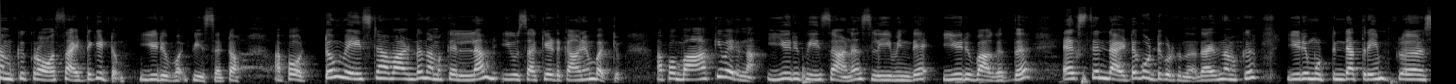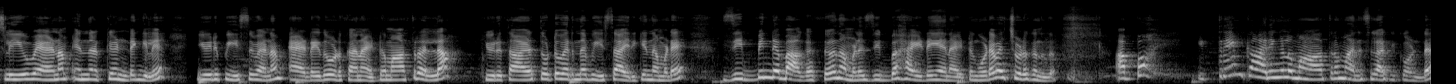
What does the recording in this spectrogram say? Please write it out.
നമുക്ക് ക്രോസ് ആയിട്ട് കിട്ടും ഈ ഒരു പീസ് കേട്ടോ അപ്പോൾ ഒട്ടും വേസ്റ്റ് ആവാണ്ട് നമുക്കെല്ലാം യൂസ് ആക്കി എടുക്കാനും പറ്റും. അപ്പോൾ ബാക്കി വരുന്ന ഈ ഒരു പീസാണ് സ്ലീവിന്റെ ഈ ഒരു ഭാഗത്ത് എക്സ്റ്റെൻഡ് ആയിട്ട് കൂട്ടി കൊടുക്കുന്നത്. അതായത് നമുക്ക് ഈ ഒരു മുട്ടിന്റെ അത്രയും സ്ലീവ് വേണം എന്നൊക്കെ ഉണ്ടെങ്കിൽ ഈ ഒരു പീസ് വേണം ആഡ് ചെയ്ത് കൊടുക്കാനായിട്ട്. മാത്രമല്ല ഈ ഒരു താഴത്തോട്ട് വരുന്ന പീസായിരിക്കും നമ്മുടെ സിബിന്റെ ഭാഗത്ത് നമ്മൾ സിബ് ഹൈഡ് ചെയ്യാനായിട്ടും കൂടെ വെച്ചു കൊടുക്കുന്നത്. അപ്പോൾ ഇത്രയും കാര്യങ്ങൾ മാത്രം മനസ്സിലാക്കിക്കൊണ്ട്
